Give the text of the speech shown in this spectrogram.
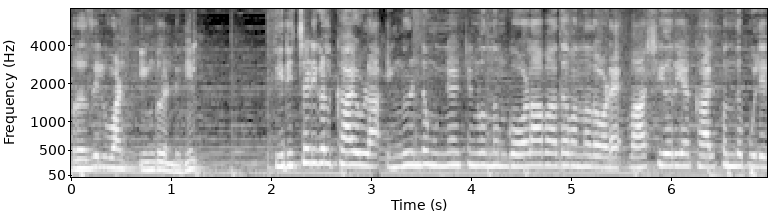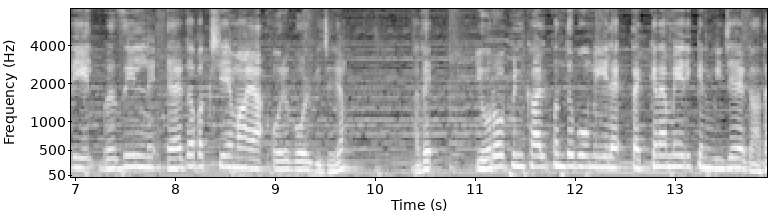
ബ്രസീൽ വൺ ഇംഗ്ലണ്ടിനിൽ. തിരിച്ചടികൾക്കായുള്ള ഇംഗ്ലണ്ട് മുന്നേറ്റങ്ങളൊന്നും ഗോളാവാതെ വന്നതോടെ വാശിയേറിയ കാൽപന്ത് പുലരിയിൽ ബ്രസീലിന് ഏകപക്ഷീയമായ ഒരു ഗോൾ വിജയം. അതെ യൂറോപ്യൻ കാൽപന്ത് ഭൂമിയിലെ തെക്കൻ അമേരിക്കൻ വിജയഗാഥ.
